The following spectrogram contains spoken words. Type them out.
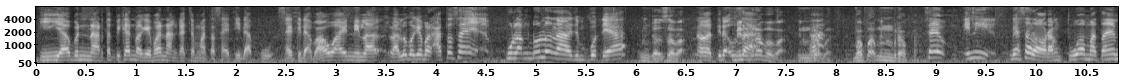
Iya benar, tapi kan bagaimana kacamata saya tidak pu saya tidak bawa ini La- lalu bagaimana? Atau saya pulang dulu lah jemput ya? Enggak usah Pak. Oh, tidak usah. berapa Pak? Hah? berapa? Bapak minum berapa? Saya ini biasalah orang tua matanya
